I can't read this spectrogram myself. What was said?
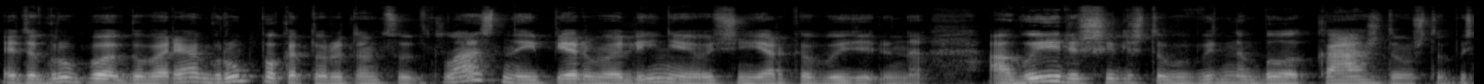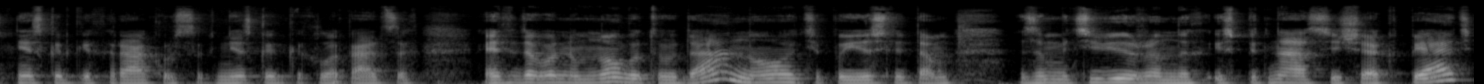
это, грубо говоря, группа, которая танцует классно, и первая линия очень ярко выделена. А вы решили, чтобы видно было каждого, чтобы с нескольких ракурсов, нескольких локациях. Это довольно много труда, но, типа, если там замотивированных из 15 человек 5,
